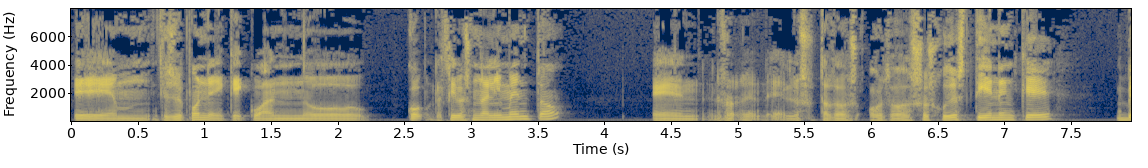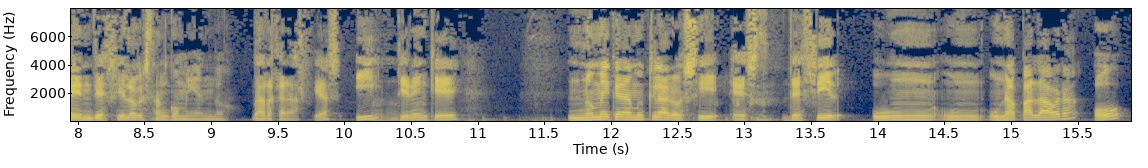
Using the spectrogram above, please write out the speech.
eh, que se supone que cuando recibes un alimento, en, en los ortodox- ortodoxos judíos tienen que bendecir lo que están comiendo, dar gracias. Y tienen que. No me queda muy claro si es decir un- un- una palabra o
